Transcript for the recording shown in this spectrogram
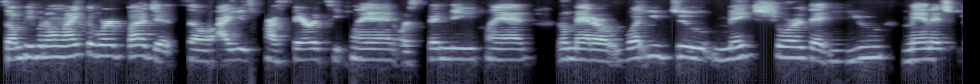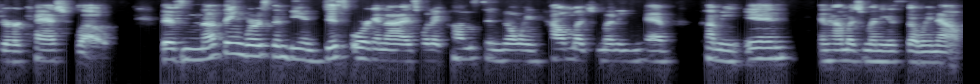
Some people don't like the word budget. So I use prosperity plan or spending plan. No matter what you do, make sure that you manage your cash flow. There's nothing worse than being disorganized when it comes to knowing how much money you have coming in and how much money is going out.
